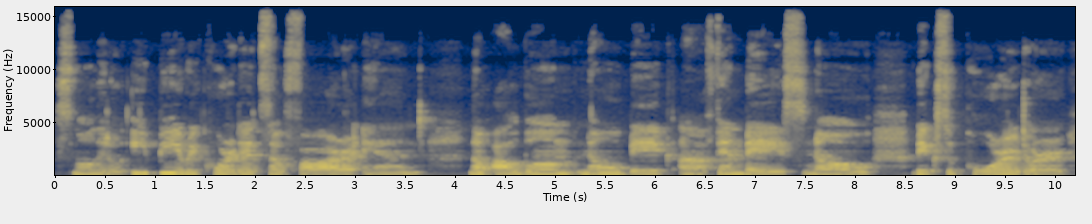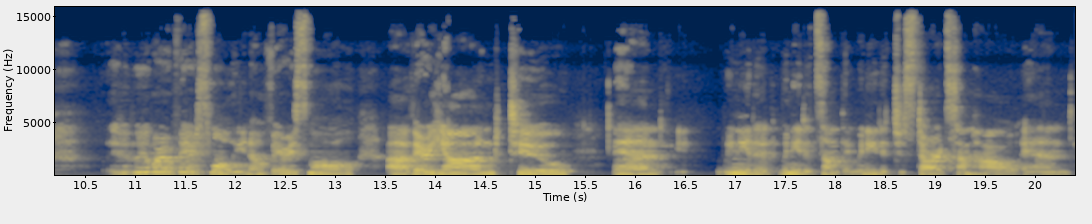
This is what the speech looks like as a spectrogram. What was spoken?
small little EP recorded so far and no album, no big uh, fan base, no big support, or we were very small, you know, very small, uh, very young too, and we needed we needed something. We needed to start somehow and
